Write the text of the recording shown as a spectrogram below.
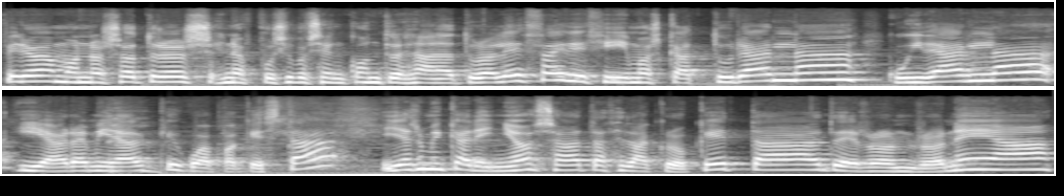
Pero vamos, nosotros nos pusimos en contra de la naturaleza y decidimos capturarla, cuidarla y ahora mirad qué guapa que está. Ella es muy cariñosa, te hace la croqueta, te ronronea,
